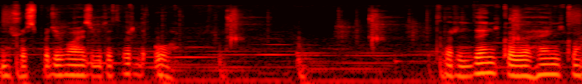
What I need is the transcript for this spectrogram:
Ну що, сподіваюсь, буде тверде. О! Тверденько, легенько.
